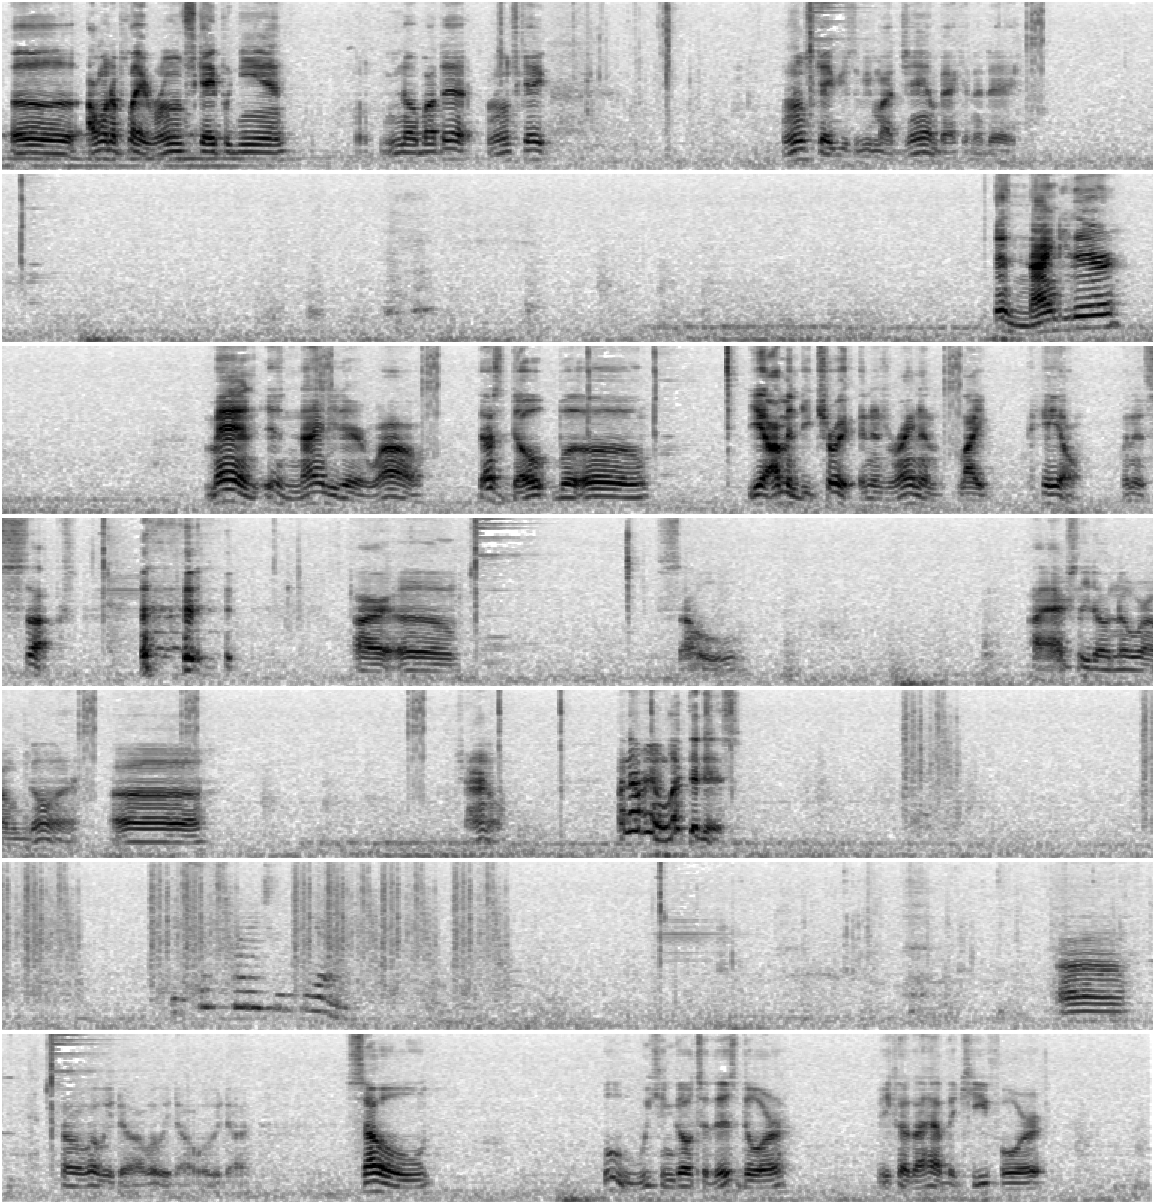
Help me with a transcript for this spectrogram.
Uh, I wanna play RuneScape again. You know about that RuneScape? RuneScape used to be my jam back in the day. It's 90 there? Man, it's 90 there. Wow. That's dope. But, uh, yeah, I'm in Detroit and it's raining like hell and it sucks. Alright, um, so, I actually don't know where I'm going. Uh, journal. I never even looked at this. It's 6:22 p.m. Uh, so what we doing? What we doing? What we doing? So, ooh, we can go to this door because I have the key for it.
